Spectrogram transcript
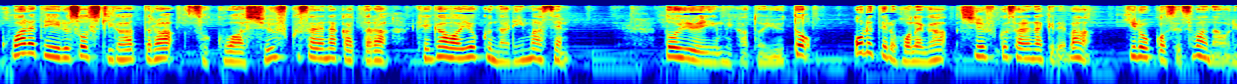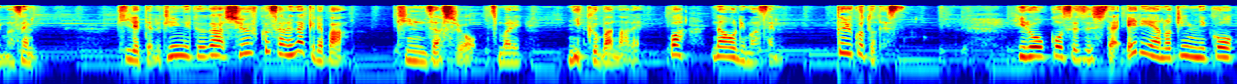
壊れている組織があったら、そこは修復されなかったら、怪我は良くなりません。どういう意味かというと、折れてる骨が修復されなければ、疲労骨折は治りません。切れてる筋肉が修復されなければ、筋座症、つまり肉離れは治りません。ということです。疲労骨折したエリアの筋肉を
